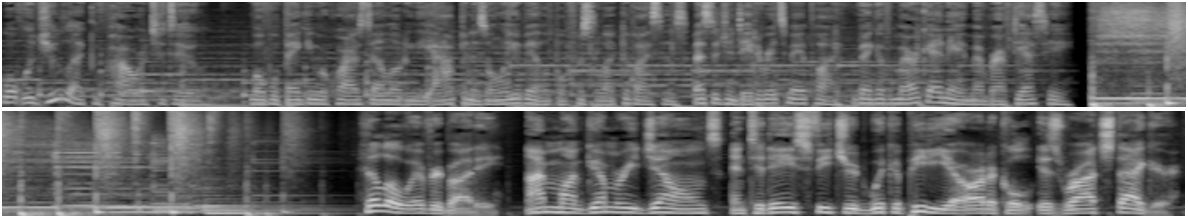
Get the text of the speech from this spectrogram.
What would you like the power to do? Mobile banking requires downloading the app and is only available for select devices. Message and data rates may apply. Bank of America and a member FDIC. Hello, everybody. I'm Montgomery Jones, and today's featured Wikipedia article is Rod Steiger.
